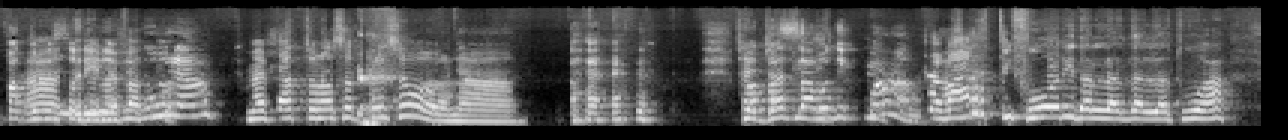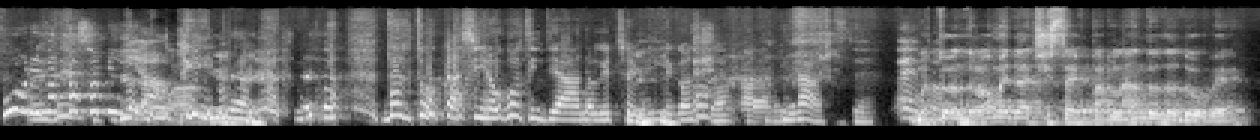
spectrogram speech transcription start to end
Fatto Andri, questa bella figura. Mi hai fatto una sorpresona. Cioè, Ma già passavo di, di qua. Cavarti fuori dalla, dalla tua fuori da casa mia routine, dal tuo casino quotidiano che c'è mille cose da fare. Grazie. Eh, Ma tu Andromeda ci stai parlando da dove?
